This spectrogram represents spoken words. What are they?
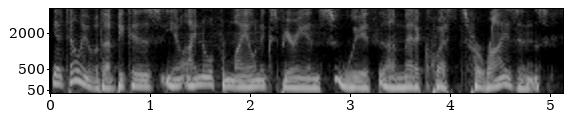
Yeah, tell me about that because, you know, I know from my own experience with uh, MetaQuest's Horizons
